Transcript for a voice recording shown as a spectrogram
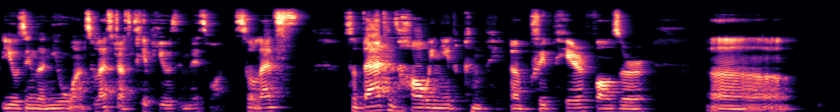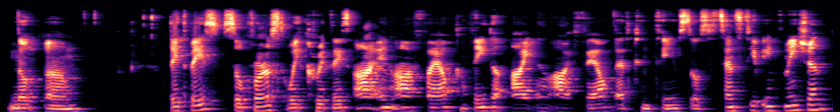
using the new one, so let's just keep using this one. So let's so that is how we need to uh, prepare for the uh, node um, database. So first we create this INI file, configure INI file that contains those sensitive information.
